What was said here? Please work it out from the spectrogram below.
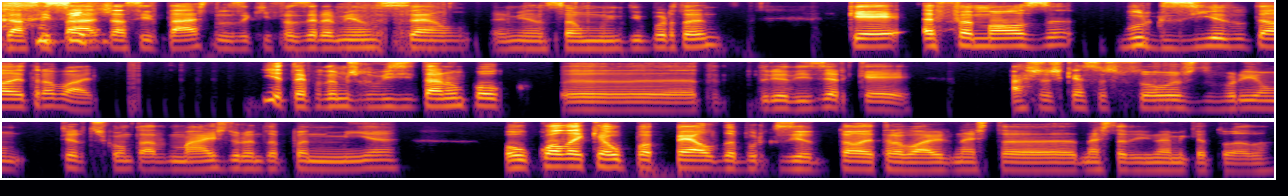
Já citaste, já citaste, mas aqui fazer a menção, a menção muito importante, que é a famosa burguesia do teletrabalho. E até podemos revisitar um pouco, uh, poderia dizer que é achas que essas pessoas deveriam ter descontado mais durante a pandemia? Ou qual é que é o papel da burguesia do teletrabalho nesta, nesta dinâmica toda?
